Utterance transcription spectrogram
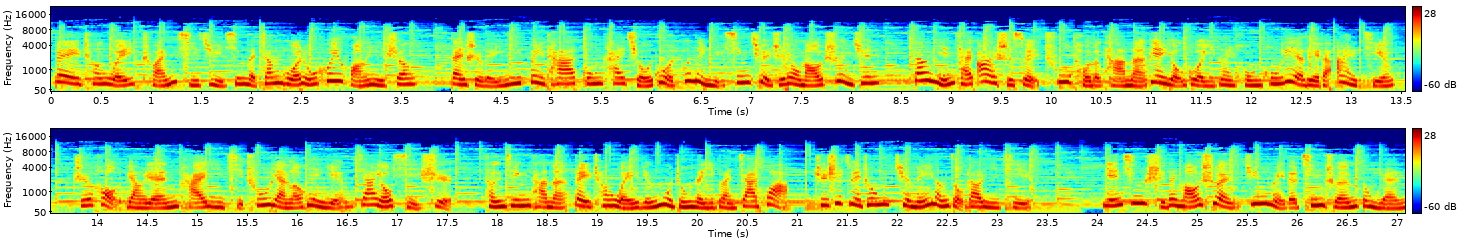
被称为传奇巨星的张国荣辉煌一生，但是唯一被他公开求过婚的女星却只有毛舜筠。当年才二十岁出头的他们，便有过一段轰轰烈烈的爱情，之后两人还一起出演了电影《家有喜事》。曾经，他们被称为荧幕中的一段佳话，只是最终却没能走到一起。年轻时的毛舜筠美的清纯动人，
